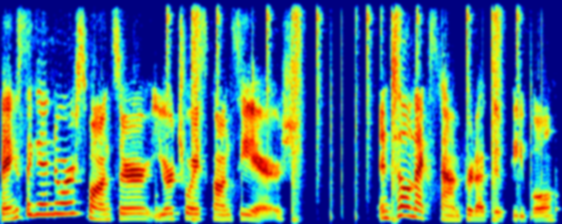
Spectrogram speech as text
Thanks again to our sponsor, Your Choice Concierge. Until next time, productive people.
